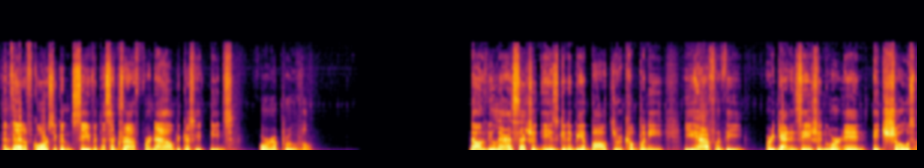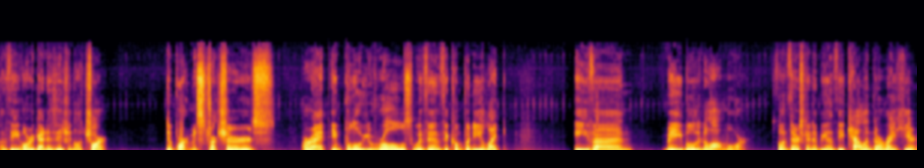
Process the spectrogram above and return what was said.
and then of course you can save it as a draft for now because it needs for approval. Now the last section is going to be about your company. You have the organization wherein it shows the organizational chart department structures all right employee roles within the company like Ivan, Mabel, and a lot more. So there's going to be a, the calendar right here.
